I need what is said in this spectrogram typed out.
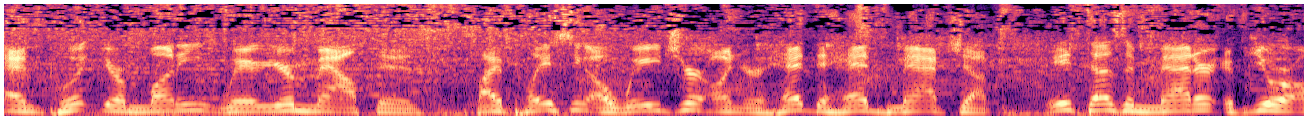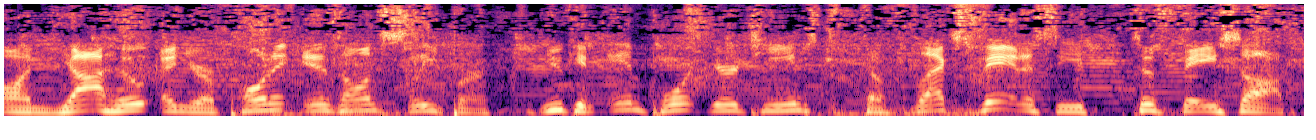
And put your money where your mouth is by placing a wager on your head to head matchup. It doesn't matter if you are on Yahoo and your opponent is on Sleeper. You can import your teams to Flex Fantasy to face off.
